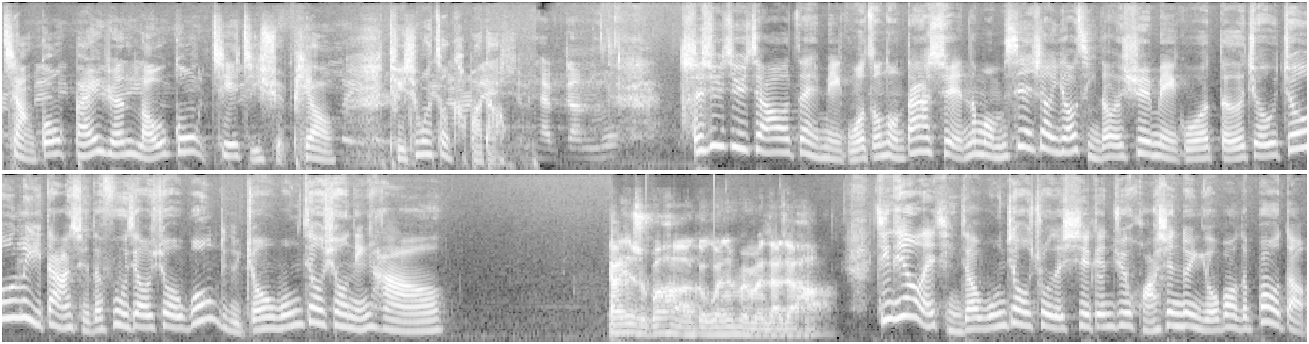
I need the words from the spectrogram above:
抢攻白人劳工阶级选票。体育新闻综合报道。持续聚焦在美国总统大选，那么我们线上邀请到的是美国德州州立大学的副教授翁吕中，翁教授您好。嘉欣主播好，各位观众朋友们大家好。今天要来请教翁教授的是，根据华盛顿邮报的报道，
